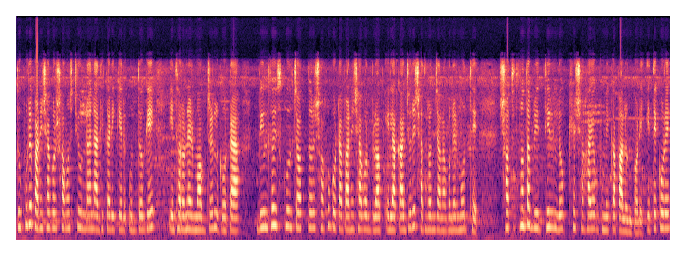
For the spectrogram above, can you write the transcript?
দুপুরে পানিসাগর সমষ্টি উন্নয়ন আধিকারিকের উদ্যোগে এ ধরনের মকড্রিল গোটা বিলথ স্কুল চত্বর সহ গোটা পানিসাগর ব্লক এলাকা জুড়ে সাধারণ জনগণের মধ্যে সচেতনতা বৃদ্ধির লক্ষ্যে সহায়ক ভূমিকা পালন করে। এতে করে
